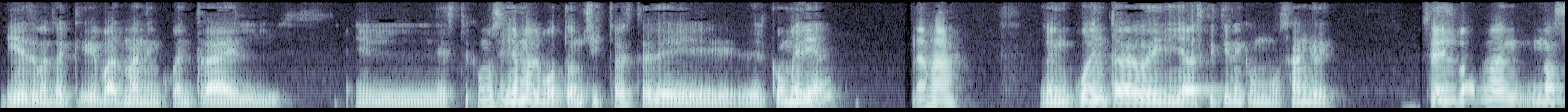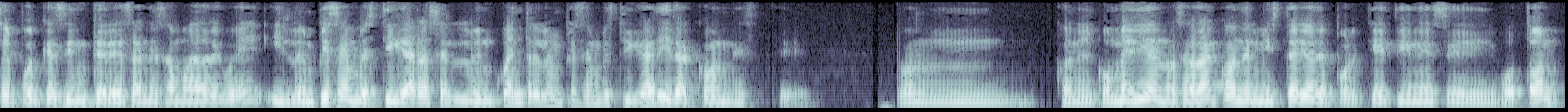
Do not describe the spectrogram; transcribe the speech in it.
y es de cuenta que Batman encuentra el, el, este, ¿cómo se llama? El botoncito este de, del comedian. Ajá. Lo encuentra, güey, y ya ves que tiene como sangre. Entonces Batman, no sé por qué se interesa en esa madre, güey, y lo empieza a investigar, o sea, lo encuentra, lo empieza a investigar y da con este, con, con el comedian, o sea, da con el misterio de por qué tiene ese botón,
